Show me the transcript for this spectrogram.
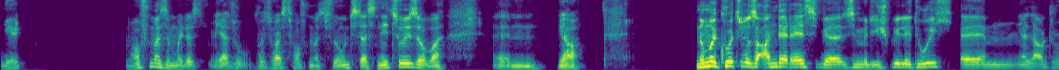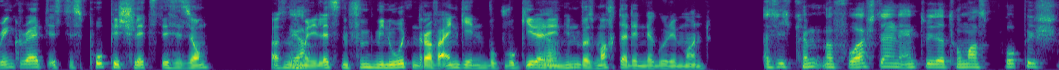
Ja, hoffen wir es einmal, dass, ja, so, was heißt, hoffen wir es für uns, dass nicht so ist, aber ähm, ja. Nochmal kurz was anderes, wir sind wir die Spiele durch. Ähm, laut Ringrat ist das Popisch letzte Saison. Lassen Sie ja. mal die letzten fünf Minuten darauf eingehen. Wo, wo geht er ja. denn hin? Was macht er denn, der gute Mann? Also ich könnte mir vorstellen, entweder Thomas Popisch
